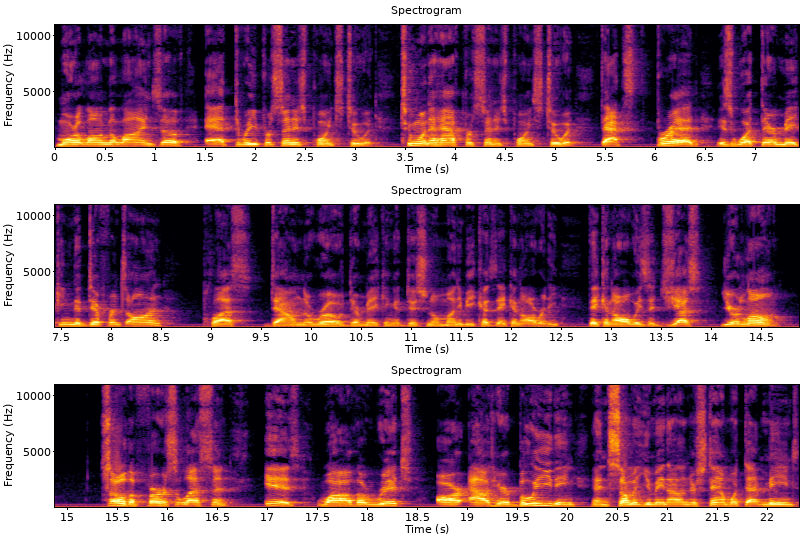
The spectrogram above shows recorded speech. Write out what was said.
more along the lines of add three percentage points to it, two and a half percentage points to it. That spread is what they're making the difference on. Plus, down the road, they're making additional money because they can already, they can always adjust your loan. So the first lesson is while the rich are out here bleeding, and some of you may not understand what that means.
